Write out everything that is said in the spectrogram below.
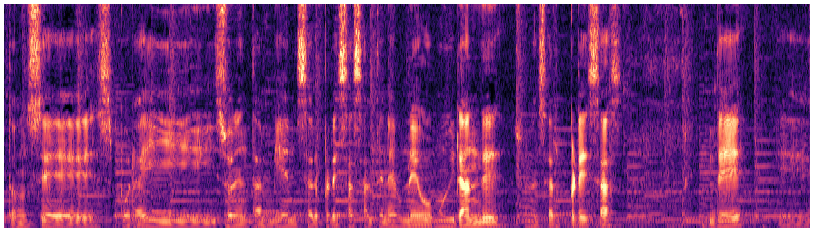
Entonces por ahí suelen también ser presas al tener un ego muy grande, suelen ser presas de eh,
